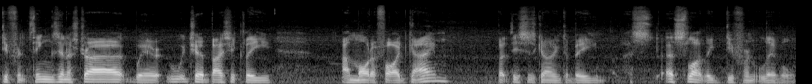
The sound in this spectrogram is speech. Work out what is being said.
different things in Australia where which are basically a modified game but this is going to be a, a slightly different level.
